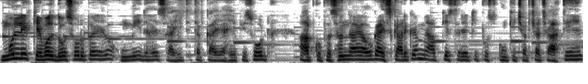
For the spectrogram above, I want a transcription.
मूल्य केवल दो सौ रुपये है। उम्मीद है साहित्य तक का यह एपिसोड आपको पसंद आया होगा। इस कार्यक्रम में आप किस तरह की पुस्तकों की चर्चा चाहते हैं,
